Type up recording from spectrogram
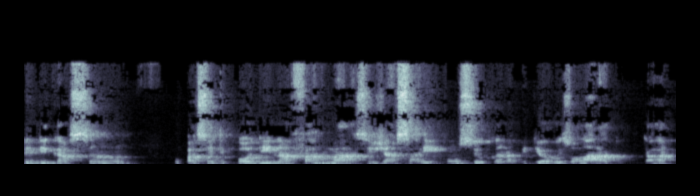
indicação, o paciente pode ir na farmácia e já sair com o seu canabidiol isolado, tá?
